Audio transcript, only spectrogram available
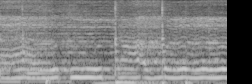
Asik.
